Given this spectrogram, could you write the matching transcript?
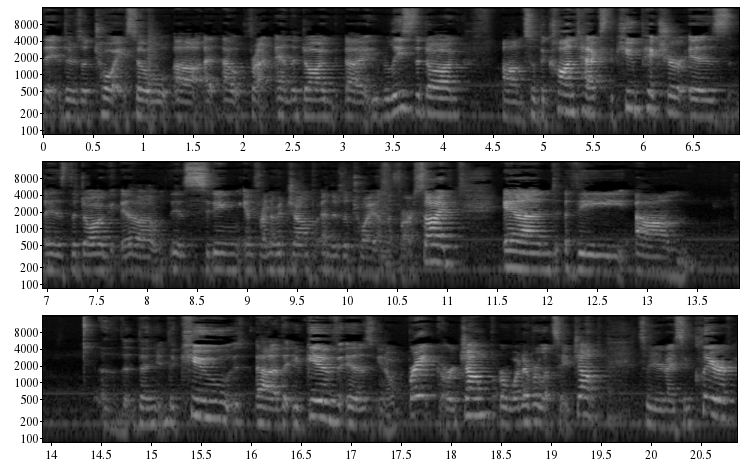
the, there's a toy so uh, out front, and the dog uh, you release the dog. Um, so the context, the cue picture is is the dog uh, is sitting in front of a jump, and there's a toy on the far side, and the um, the, the, the cue uh, that you give is you know break or jump or whatever. Let's say jump, so you're nice and clear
